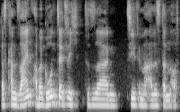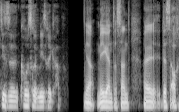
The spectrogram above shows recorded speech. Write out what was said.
Das kann sein, aber grundsätzlich sozusagen zielt immer alles dann auf diese größere Metrik ab. Ja, mega interessant, weil das auch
